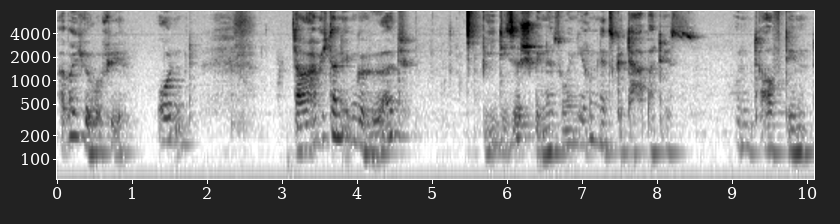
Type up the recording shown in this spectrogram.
aber ich höre viel. Und da habe ich dann eben gehört, wie diese Spinne so in ihrem Netz getapert ist und auf den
